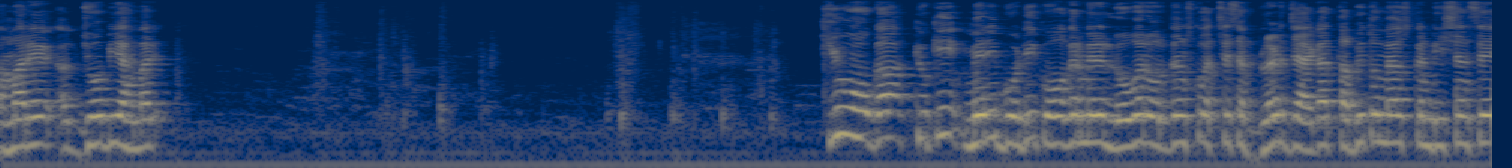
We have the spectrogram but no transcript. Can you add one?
हमारे जो भी है हमारे क्यों होगा? क्योंकि मेरी बॉडी को, अगर मेरे लोअर ऑर्गन्स को अच्छे से ब्लड जाएगा, तभी तो मैं उस कंडीशन से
